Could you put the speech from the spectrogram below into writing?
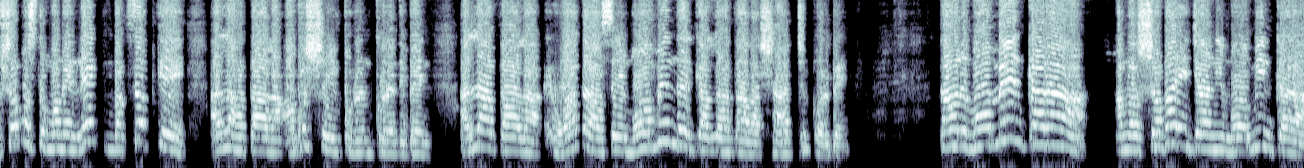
সমস্ত মনের নেক মাকসাদকে আল্লাহ তাআলা অবশ্যই পূরণ করে দিবেন। আল্লাহ তাআলা ওয়াদা আছে, মুমিনদেরকে আল্লাহ তাআলা সাহায্য করবেন তাহলে মুমিন কারা? আমরা সবাই জানি মুমিন কারা।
